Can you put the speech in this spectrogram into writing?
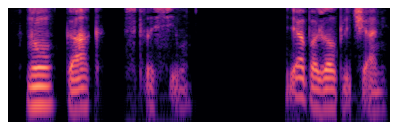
— Ну, как? — спросил он. Я пожал плечами.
